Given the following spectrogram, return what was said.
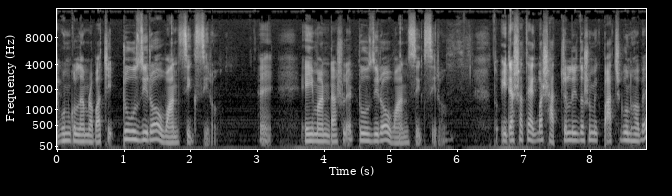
গুণ করলে আমরা পাচ্ছি two zero one six zero হ্যাঁ এই মানটা আসলে two zero one six zero তো এটার সাথে একবার সাতচল্লিশ দশমিক পাঁচ গুণ হবে,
